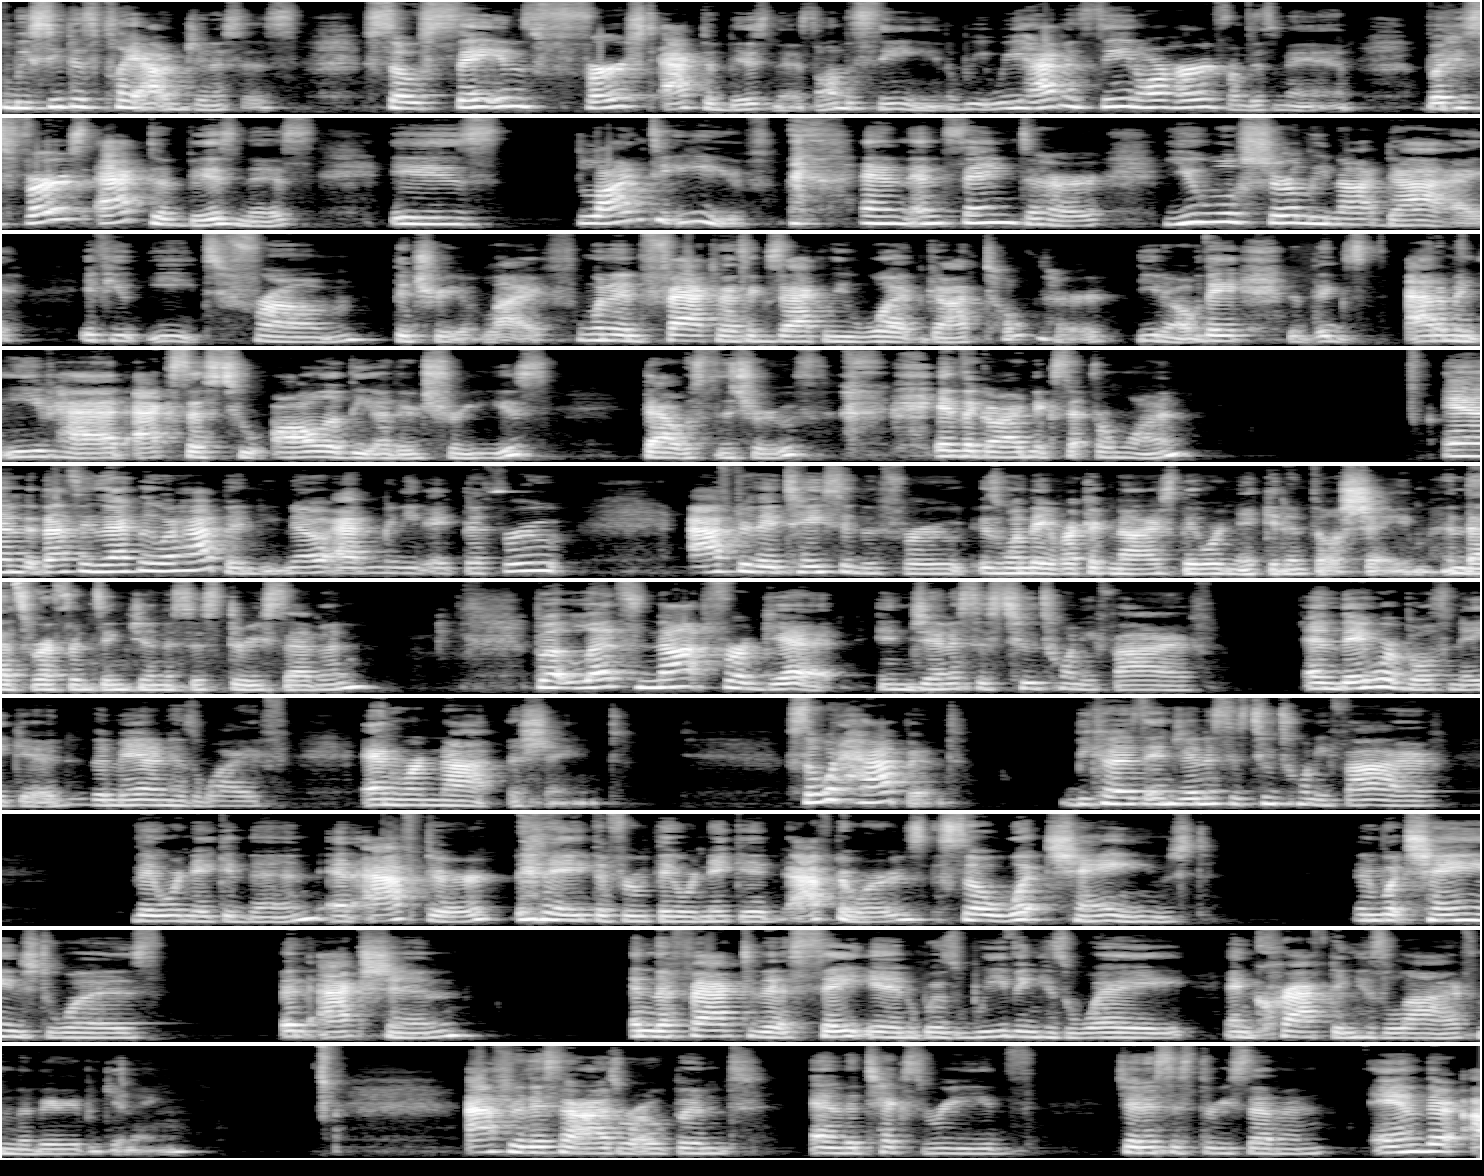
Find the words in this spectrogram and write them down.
we see this play out in Genesis. So Satan's first act of business on the scene, we, we haven't seen or heard from this man, but his first act of business is lying to Eve and, and saying to her, you will surely not die if you eat from the tree of life. When in fact, that's exactly what God told her. You know, they, Adam and Eve had access to all of the other trees. That was the truth in the garden, except for one. And that's exactly what happened. You know, Adam and Eve ate the fruit. After they tasted the fruit is when they recognized they were naked and felt shame. And that's referencing Genesis 3 7. But let's not forget in Genesis 2:25, and they were both naked, the man and his wife, and were not ashamed. So what happened? Because in Genesis 2:25, they were naked then, and after they ate the fruit, they were naked afterwards. So what changed and what changed was an action and the fact that Satan was weaving his way and crafting his lie from the very beginning. After this, their eyes were opened, and the text reads Genesis 3 7. And their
